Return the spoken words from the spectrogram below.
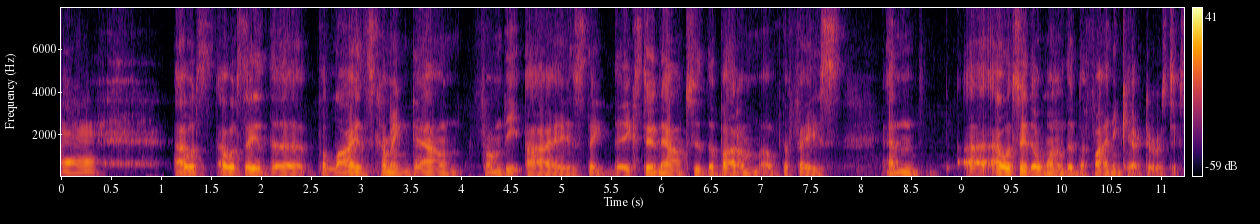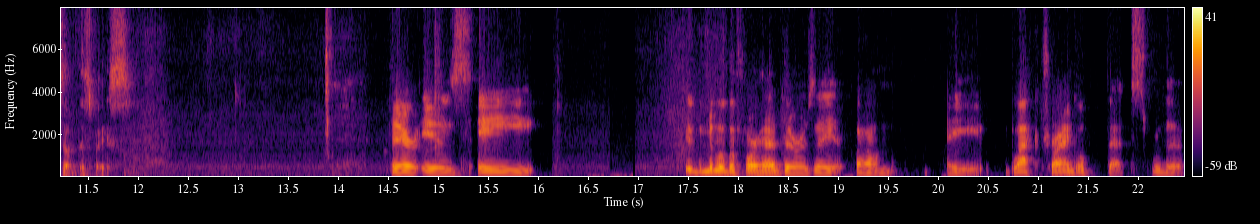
Uh, i would i would say the the lines coming down from the eyes they they extend down to the bottom of the face. And i, I would say they're one of the defining characteristics of this face. There is a in the middle of the forehead there is a um, a black triangle that's where the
